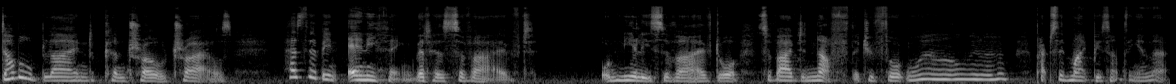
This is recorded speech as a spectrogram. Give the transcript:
Double blind controlled trials. Has there been anything that has survived, or nearly survived, or survived enough that you've thought, well, perhaps there might be something in that?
